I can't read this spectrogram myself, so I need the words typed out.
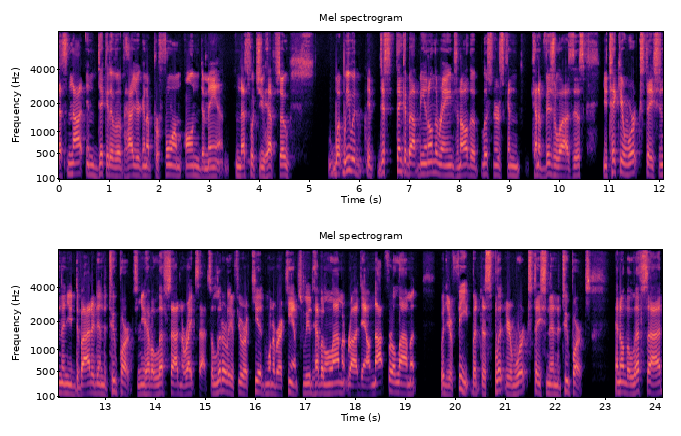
that's not indicative of how you're going to perform on demand, and that's what you have. So what we would if, just think about being on the range, and all the listeners can kind of visualize this. You take your workstation and you divide it into two parts, and you have a left side and a right side. So literally, if you were a kid in one of our camps, we'd have an alignment rod down, not for alignment with your feet, but to split your workstation into two parts. And on the left side,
